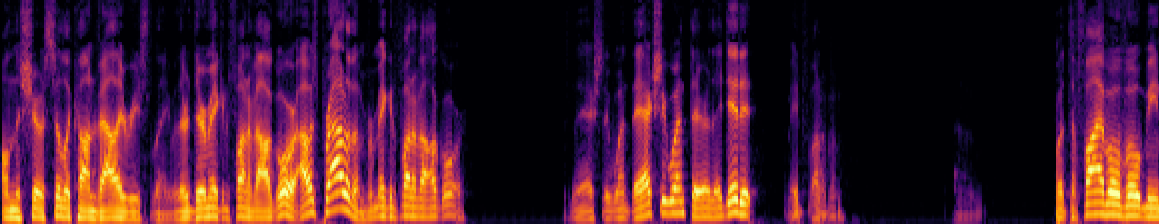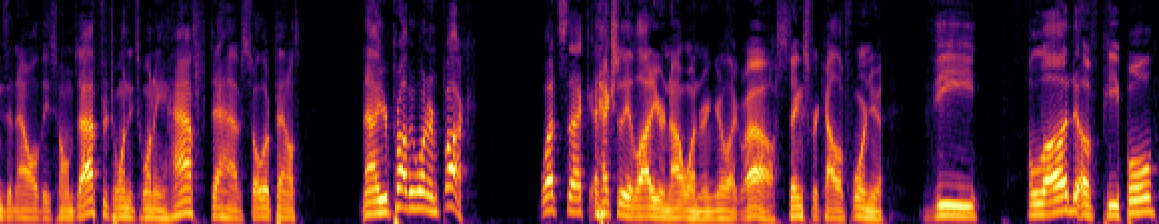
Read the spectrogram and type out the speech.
on the show Silicon Valley recently. They're, they're making fun of Al Gore. I was proud of them for making fun of Al Gore. They actually went. They actually went there. They did it. Made fun of him. Um, but the 5-0 vote means that now all these homes after 2020 have to have solar panels. Now you're probably wondering, Buck, what's that? Actually, a lot of you are not wondering. You're like, wow, stinks for California. The flood of people.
